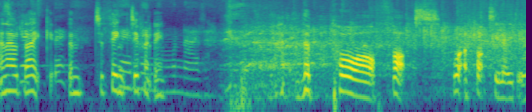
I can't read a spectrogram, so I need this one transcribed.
And I would like them to think differently. the poor fox. What a foxy lady.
